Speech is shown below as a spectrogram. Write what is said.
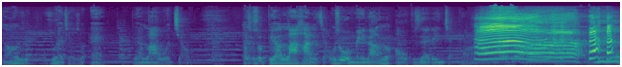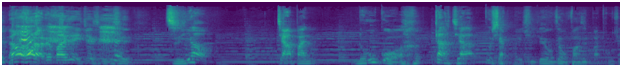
然后就后来讲说，哎、不要拉我脚。他就说不要拉他的脚，我说我没拉，他说哦我不是在跟你讲话。啊 然后后来我就发现一件事情，就是只要加班，如果大家不想回去，就用这种方式把同学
